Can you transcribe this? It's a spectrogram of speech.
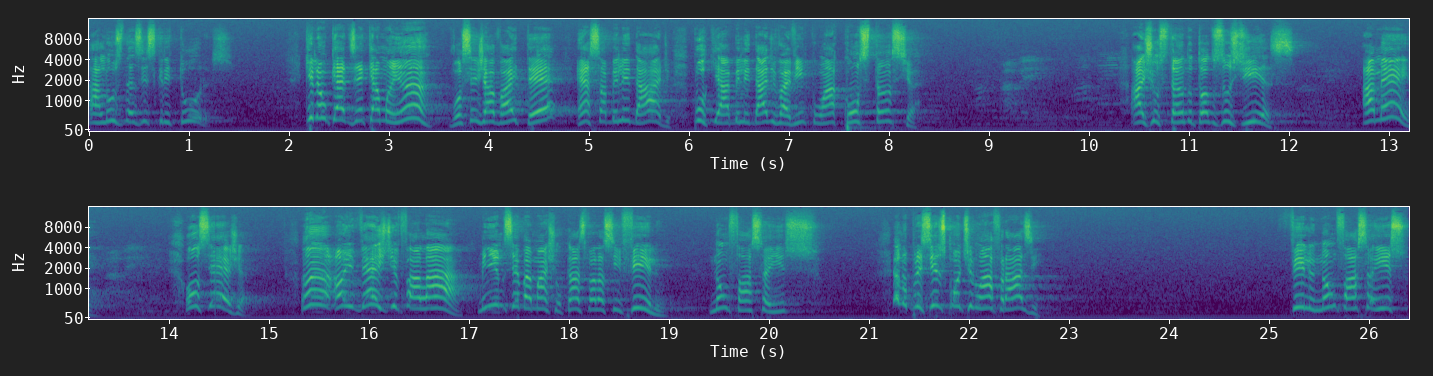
À luz das Escrituras. Que não quer dizer que amanhã você já vai ter essa habilidade, porque a habilidade vai vir com a constância. Ajustando todos os dias. Amém? Ou seja, ao invés de falar, menino, você vai machucar, você fala assim, filho, não faça isso. Eu não preciso continuar a frase. Filho, não faça isso.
